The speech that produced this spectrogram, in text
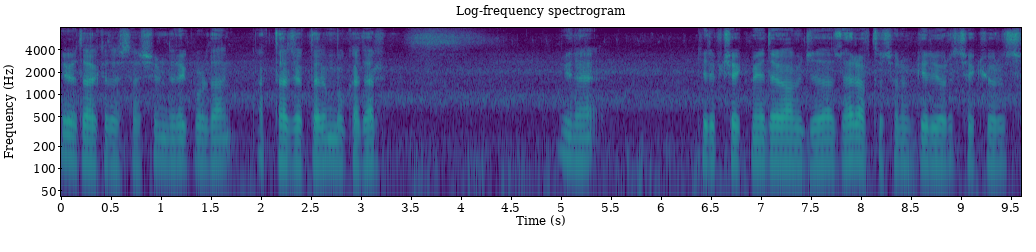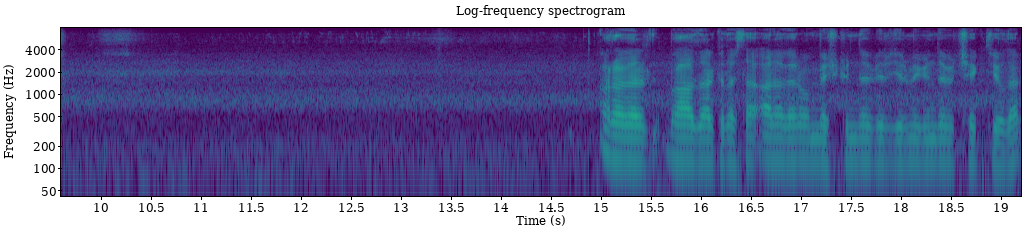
Evet arkadaşlar şimdilik buradan aktaracaklarım bu kadar. Yine gelip çekmeye devam edeceğiz. Her hafta sonu geliyoruz, çekiyoruz. Ara ver bazı arkadaşlar ara ver 15 günde bir 20 günde bir çek diyorlar.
